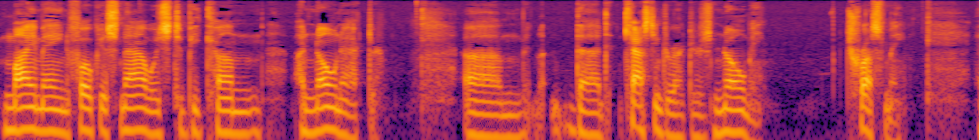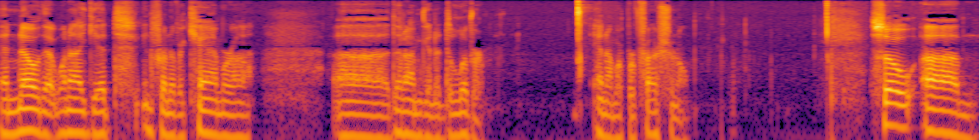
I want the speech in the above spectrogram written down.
my main focus now is to become a known actor. Um, that casting directors know me, trust me, and know that when I get in front of a camera, uh, that I'm going to deliver, and I'm a professional. So, um,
